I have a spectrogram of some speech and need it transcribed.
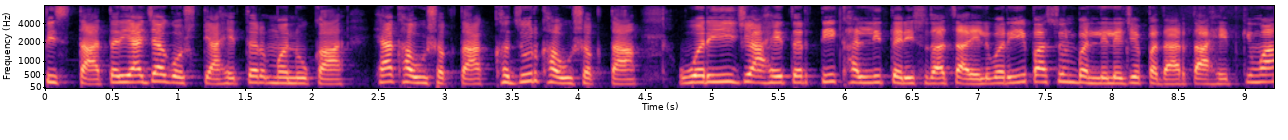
पिस्ता तर या ज्या गोष्टी आहेत तर मनुका ह्या खाऊ शकता खजूर खाऊ शकता. वरी जी आहे तर ती खाल्ली तरीसुद्धा चालेल. वरीपासून बनलेले जे पदार्थ आहेत किंवा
